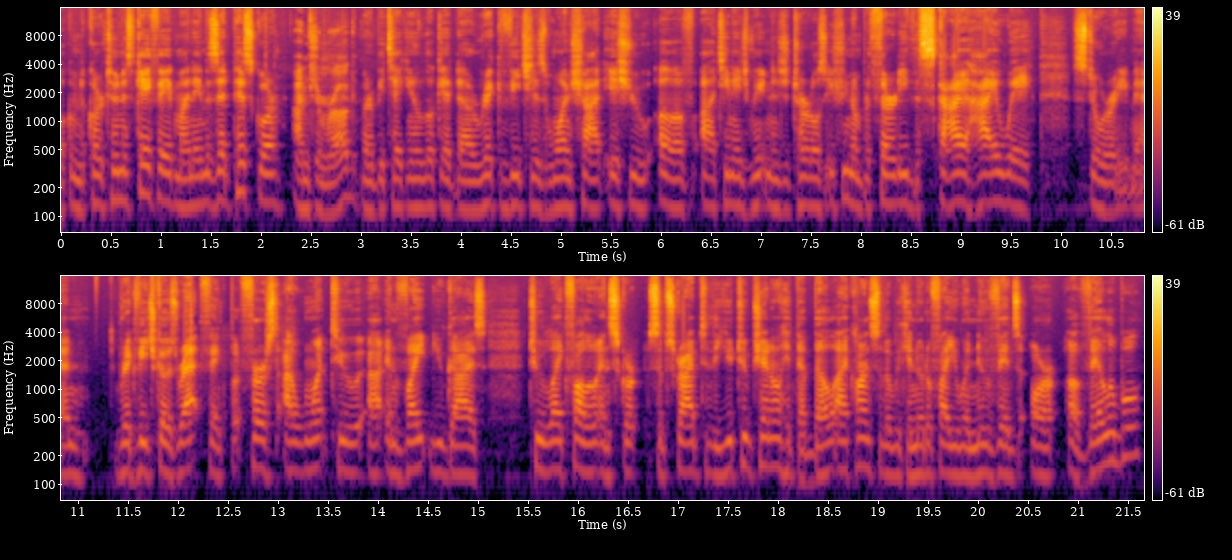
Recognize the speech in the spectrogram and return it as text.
Welcome to Cartoonist Kayfabe. My name is Ed Piskor. I'm Jim Rugg. I'm going to be taking a look at uh, Rick Veitch's one-shot issue of uh, Teenage Mutant Ninja Turtles, issue number 30, the Sky Highway story, man. Rick Veitch goes Ratfink, but first I want to uh, invite you guys to like, follow, and sc- subscribe to the YouTube channel. Hit that bell icon so that we can notify you when new vids are available.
